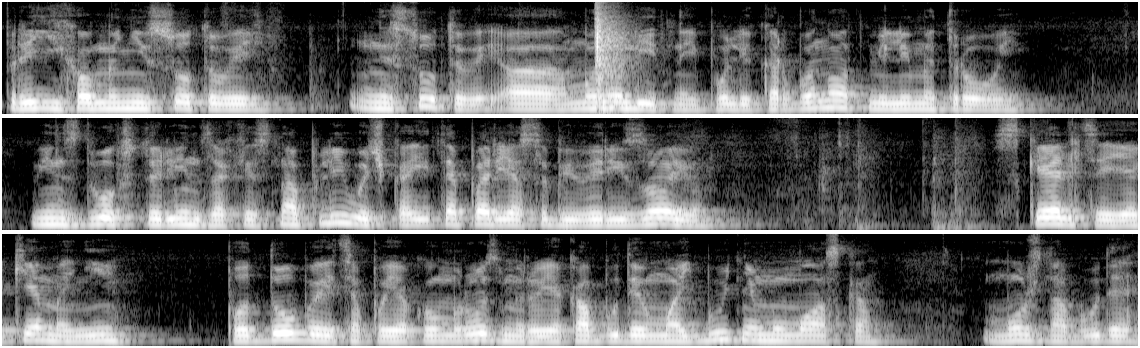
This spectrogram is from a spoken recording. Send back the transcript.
Приїхав мені сотовий, не сотовий, а монолітний полікарбонат міліметровий. Він з двох сторін захисна плівочка, і тепер я собі вирізаю скельце, яке мені подобається, по якому розміру, яка буде в майбутньому маска. Можна буде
